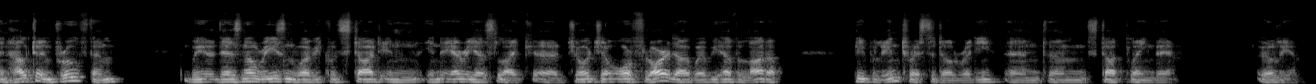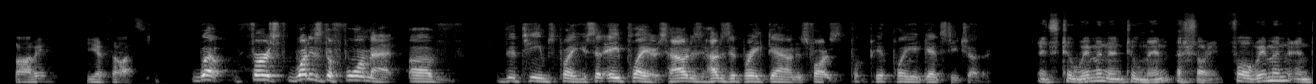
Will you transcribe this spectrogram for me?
and how to improve them, we, there's no reason why we could start in, in areas like uh, Georgia or Florida, where we have a lot of people interested already, and um, start playing there earlier. Bobby, you have thoughts? Well, first, what is the format of the teams playing? You said eight players. How does how does it break down as far as p- playing against each other? It's two women and two men. Uh, sorry, four women and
